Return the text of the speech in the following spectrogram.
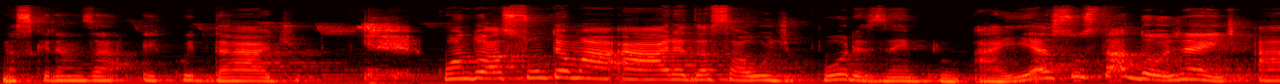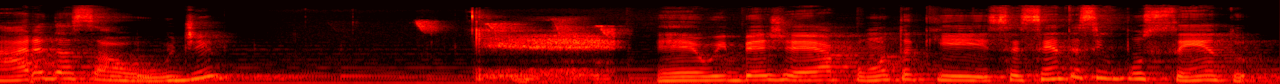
nós queremos a equidade. Quando o assunto é uma, a área da saúde, por exemplo, aí é assustador, gente. A área da saúde é, o IBGE aponta que 65%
